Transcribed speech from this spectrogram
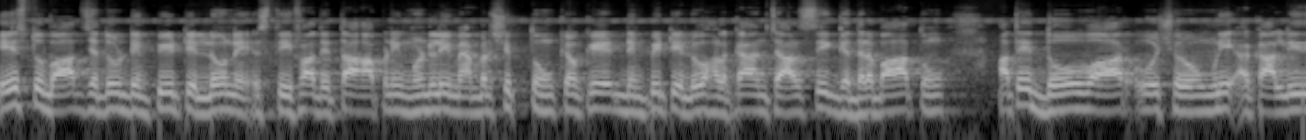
ਇਸ ਤੋਂ ਬਾਅਦ ਜਦੋਂ ਡਿੰਪੀ ਢਿੱਲੋਂ ਨੇ ਅਸਤੀਫਾ ਦਿੱਤਾ ਆਪਣੀ ਮੁੰਡਲੀ ਮੈਂਬਰਸ਼ਿਪ ਤੋਂ, ਕਿਉਂਕਿ ਡਿੰਪੀ ਢਿੱਲੋਂ ਹਲਕਾ ਇੰਚਾਰਜ ਸੀ ਗਿੱਦੜਬਾਹਾ ਤੋਂ ਅਤੇ ਦੋ ਵਾਰ ਉਹ ਸ਼੍ਰੋਮਣੀ ਅਕਾਲੀ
